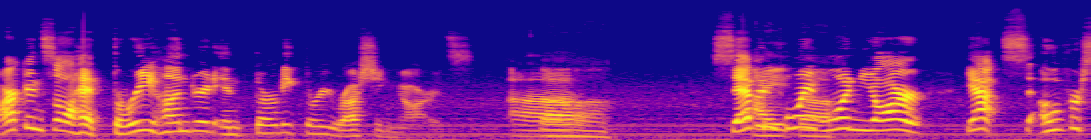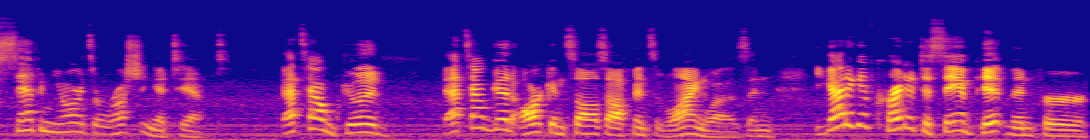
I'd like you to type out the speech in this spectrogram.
Arkansas had 333 rushing yards. Uh, Uh, 7.1 yard. Yeah, s- over 7 yards a rushing attempt. That's how good that's how good Arkansas's offensive line was. And you got to give credit to Sam Pittman for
